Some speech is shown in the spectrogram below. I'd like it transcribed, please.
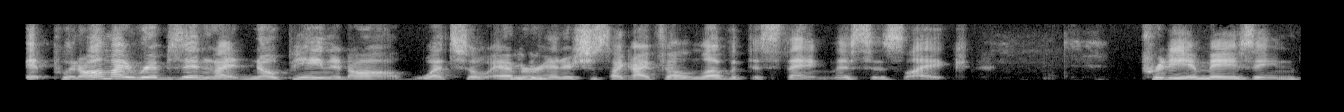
it put all my ribs in and I had no pain at all whatsoever. Mm-hmm. And it's just like I fell in love with this thing. This is like pretty amazing.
